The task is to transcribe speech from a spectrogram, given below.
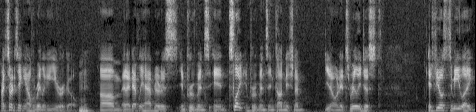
I started taking Alpha Brain like a year ago, Mhm. um, and I definitely have noticed improvements in slight improvements in cognition. I, you know, and it's really just. It feels to me like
